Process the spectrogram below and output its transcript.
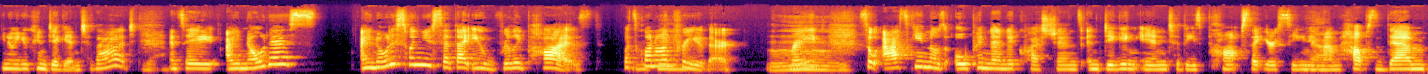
you know, you can dig into that yeah. and say, "I notice I noticed when you said that you really paused What's going mm-hmm. on for mm-hmm. you there? Mm. Right. So asking those open ended questions and digging into these prompts that you're seeing yeah. in them helps them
